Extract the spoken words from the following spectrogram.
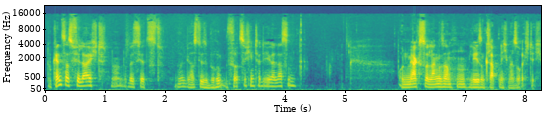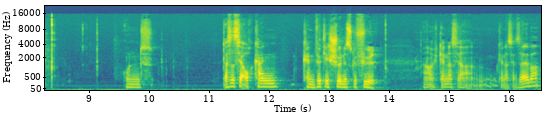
Du kennst das vielleicht, ne? du bist jetzt, ne, du hast diese berühmten 40 hinter dir gelassen und merkst so langsam, hm, Lesen klappt nicht mehr so richtig. Und das ist ja auch kein, kein wirklich schönes Gefühl. Ja, ich kenne das, ja, kenn das ja selber.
